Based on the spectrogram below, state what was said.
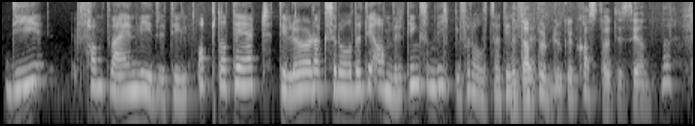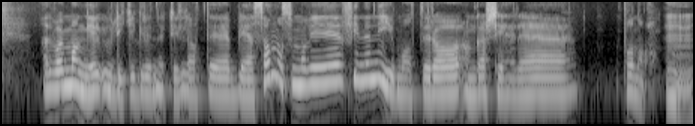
de fant veien videre til Oppdatert, til Lørdagsrådet, til andre ting som de ikke forholdt seg til før. Men da burde du ikke kasta ut disse jentene? Det var mange ulike grunner til at det ble sånn, og så må vi finne nye måter å engasjere på nå. Mm.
